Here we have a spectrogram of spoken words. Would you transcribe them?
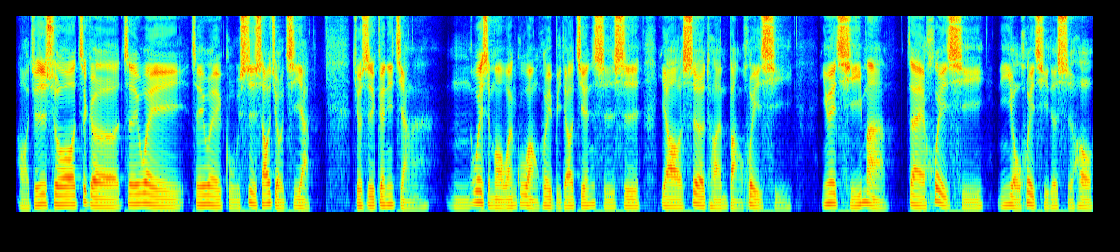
哦，就是说这个这一位这一位股市烧酒鸡啊，就是跟你讲啊。嗯，为什么玩股网会比较坚持是要社团绑会旗？因为起码在会旗，你有会旗的时候，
